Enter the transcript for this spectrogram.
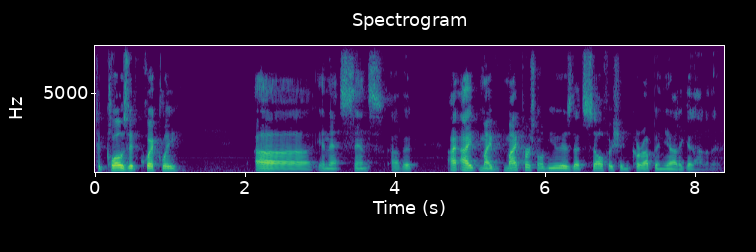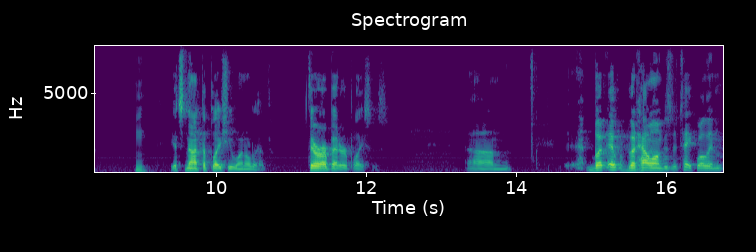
to close it quickly, uh, in that sense of it, I, I my my personal view is that's selfish and corrupt, and you ought to get out of there. Hmm. It's not the place you want to live. There are better places. Um, but but how long does it take? Well, in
